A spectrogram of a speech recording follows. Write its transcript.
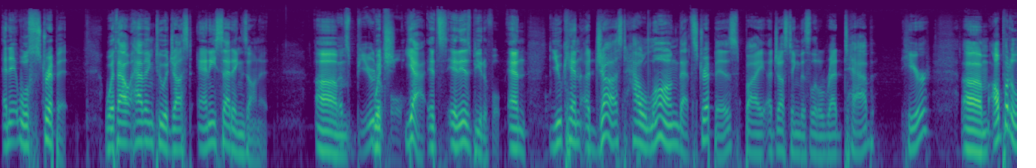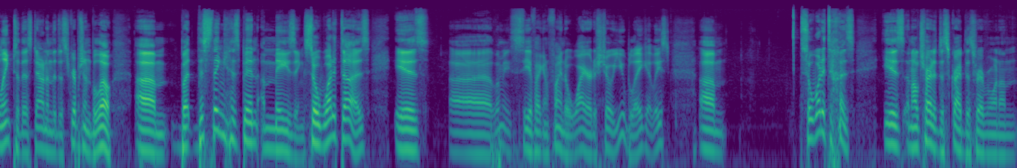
and it will strip it without having to adjust any settings on it. Um, That's Which, beautiful. yeah, it's it is beautiful, and you can adjust how long that strip is by adjusting this little red tab here. Um, I'll put a link to this down in the description below. Um, but this thing has been amazing. So what it does is, uh, let me see if I can find a wire to show you, Blake, at least. Um, so what it does is, and I'll try to describe this for everyone on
